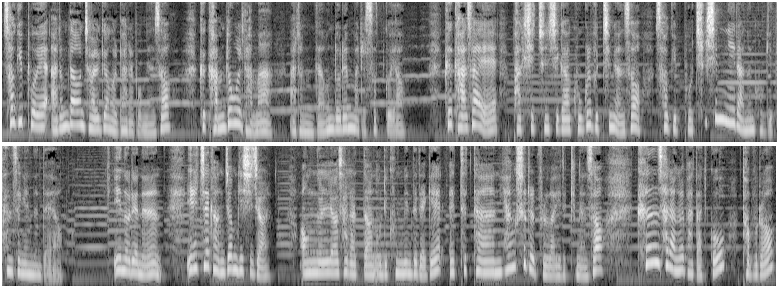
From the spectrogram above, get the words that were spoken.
서귀포의 아름다운 절경을 바라보면서 그 감동을 담아 아름다운 노랫말을 썼고요. 그 가사에 박시춘 씨가 곡을 붙이면서 서귀포 70리라는 곡이 탄생했는데요. 이 노래는 일제강점기 시절 억눌려 살았던 우리 국민들에게 애틋한 향수를 불러일으키면서 큰 사랑을 받았고 더불어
